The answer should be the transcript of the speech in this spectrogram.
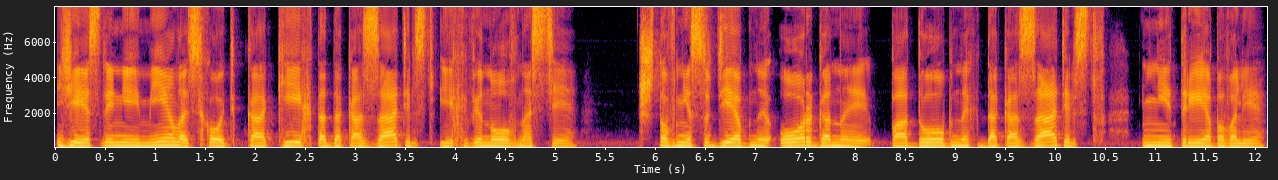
если не имелось хоть каких-то доказательств их виновности – что внесудебные органы подобных доказательств не требовали,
